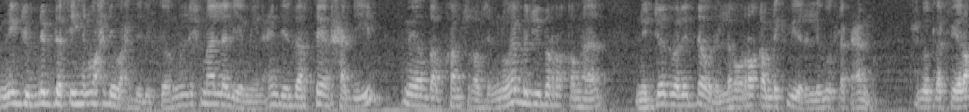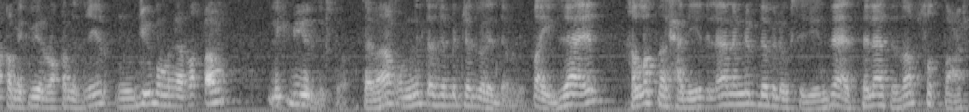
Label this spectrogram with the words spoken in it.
بنيجي بنبدأ فيهن وحده وحده دكتور من الشمال لليمين عندي ذرتين حديد 2 ضرب 55 من وين بجيب الرقم هذا؟ من الجدول الدوري اللي هو الرقم الكبير اللي قلت لك عنه. مش قلت لك في رقم كبير ورقم صغير نجيبه من الرقم الكبير دكتور. تمام؟ وبنلتزم بالجدول الدوري. طيب زائد خلصنا الحديد. الآن بنبدأ بالأكسجين. زائد 3 ضرب 16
